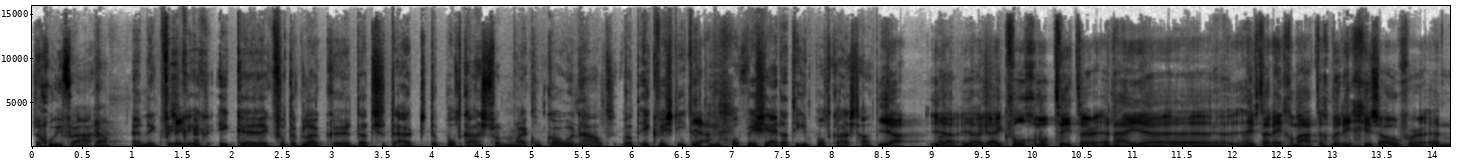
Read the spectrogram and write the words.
is een goede vraag. Ja, en ik, ik, ik, ik, uh, ik vond het ook leuk uh, dat ze het uit de podcast van Michael Cohen haalt. Want ik wist niet dat ja. hij een podcast Wist jij dat hij een podcast had? Ja, ja, ja, ja, ik volg hem op Twitter. En hij uh, ja. heeft daar regelmatig berichtjes over. En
